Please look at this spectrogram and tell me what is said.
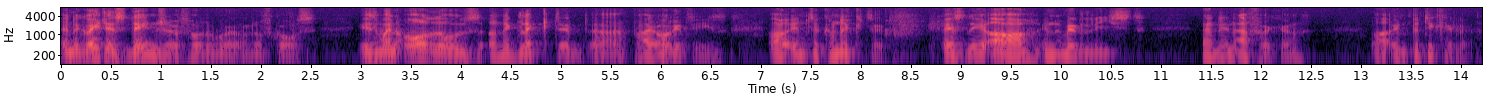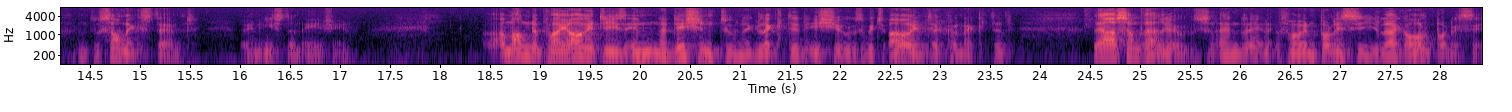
And the greatest danger for the world, of course, is when all those neglected uh, priorities are interconnected, as they are in the Middle East and in Africa uh, in particular, and to some extent in Eastern Asia. Among the priorities, in addition to neglected issues which are interconnected, there are some values, and uh, foreign policy, like all policy,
